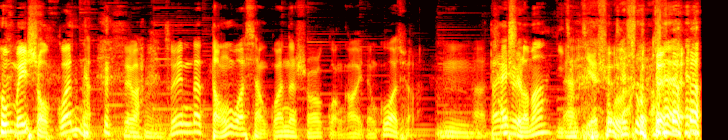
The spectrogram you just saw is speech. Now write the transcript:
都没手关它，对吧？所以那等我想关的时候，广告已经过去了。嗯啊开始了吗？已经结束了。结束了。呃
